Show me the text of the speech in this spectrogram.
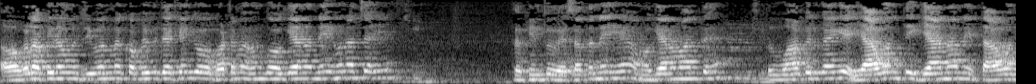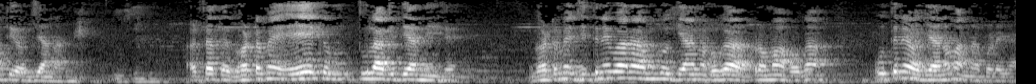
और अगला फिर हम जीवन में कभी भी देखेंगे वो घट में हमको अज्ञान नहीं होना चाहिए। तो किंतु ऐसा तो नहीं है हम अज्ञान मानते हैं। तो वहाँ फिर कहेंगे यावंती ज्ञानानी तावंती अज्ञानानी। अर्थात घट में एक तुला विद्या नहीं है। घट में जितने बार हमको ज्ञान होगा प्रमा होगा उतने अज्ञान मानना पड़ेगा।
